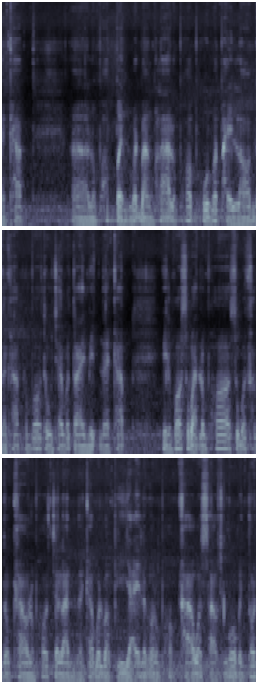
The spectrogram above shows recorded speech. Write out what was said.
นะครับหลวงพ่อเปิ่นวัดบางพระหลวงพ่อพูนวัดไผ่ล้อมนะครับหลวงพ่อธงชัยวัดไตรมิตรนะครับมีหลวงพ่อสวัสดิ์หลวงพ่อสุวัสดิ์เขาตองเขาหลวงพ่อจรันนะครับวัดบางพีใหญ่แล้วก็หลวงพ่อขาววัดสาวชะโงกเป็นต้น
